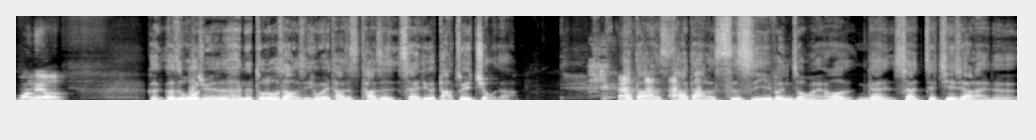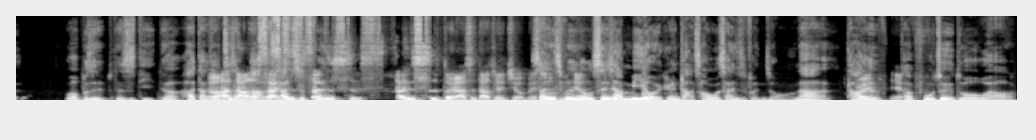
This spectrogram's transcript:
王六。可可是我觉得那多多少少是因为他是他是赛季打最久的。他打了，他打了四十一分钟哎，然后你看下这接下来的，哦不是，这是第呃，他打这场打了三十分，三十四，三十四，对啊，是打最久，三十四分钟，剩下没有一个人打超过三十分钟，那他的他负最多，我要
